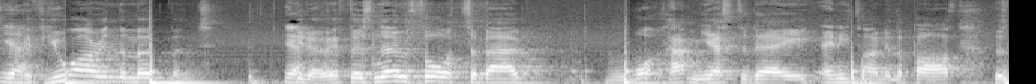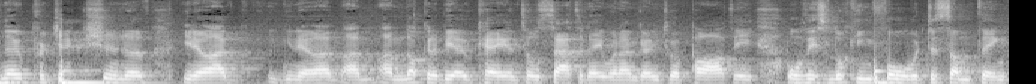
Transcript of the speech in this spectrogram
Yeah. If you are in the moment, yeah. you know, if there's no thoughts about what happened yesterday, any time in the past, there's no projection of, you know, I've, you know, I'm, I'm, I'm not going to be okay until Saturday when I'm going to a party, all this looking forward to something,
